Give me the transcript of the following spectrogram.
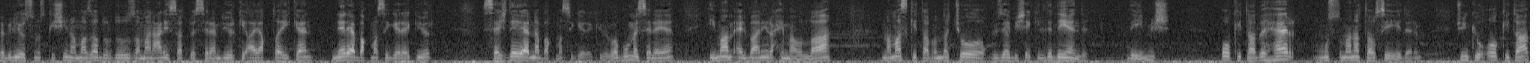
Ve biliyorsunuz kişi namaza durduğu zaman aleyhissalatü vesselam diyor ki ayaktayken nereye bakması gerekiyor? Secde yerine bakması gerekiyor. Ve bu meseleye İmam Elbani Rahimahullah namaz kitabında çok güzel bir şekilde değindi. Değinmiş. O kitabı her Müslümana tavsiye ederim. Çünkü o kitap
